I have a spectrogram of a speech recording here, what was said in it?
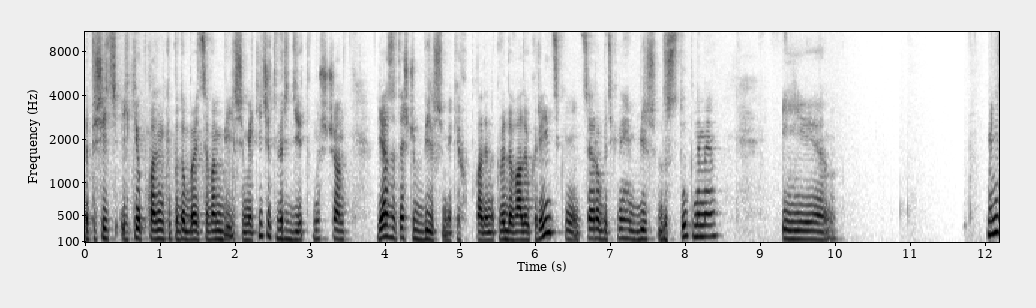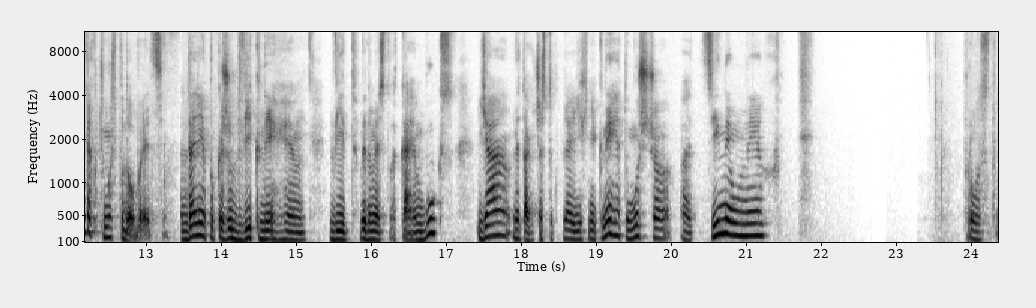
Напишіть, які обкладинки подобаються вам більше, м'які чи тверді, тому що я за те, щоб більше м'яких обкладинок видавали українською. Це робить книги більш доступними. І мені так чомусь подобається. Далі я покажу дві книги від видавництва KM Books. Я не так часто купляю їхні книги, тому що е, ціни у них просто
